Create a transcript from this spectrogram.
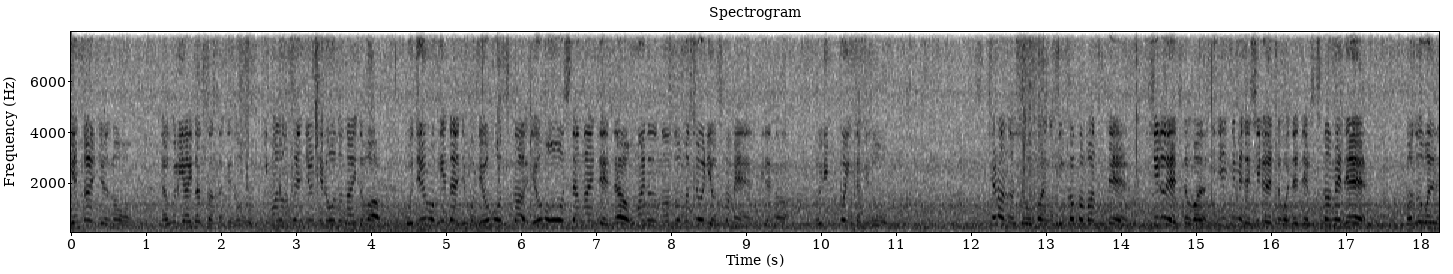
現代銃の殴り合いだったんだけど今の戦獣士ロードナイトは50も現代銃も両方使両方従えてじゃあお前の望む勝利をつかめみたいなノリっぽいんだけどキャラの紹介が3日かかってシルエットが1日目でシルエットが出て2日目で画像が出て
